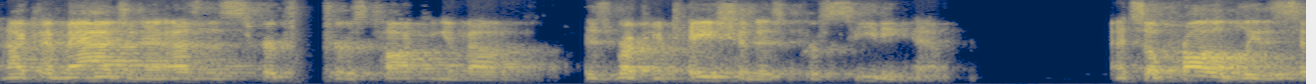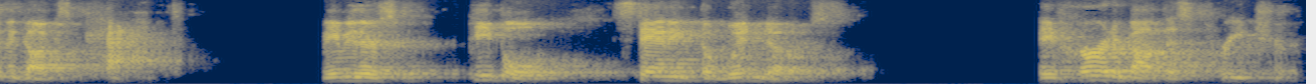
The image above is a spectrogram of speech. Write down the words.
And I can imagine it as the scripture is talking about his reputation is preceding him. And so probably the synagogue's packed. Maybe there's people standing at the windows. They've heard about this preacher.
